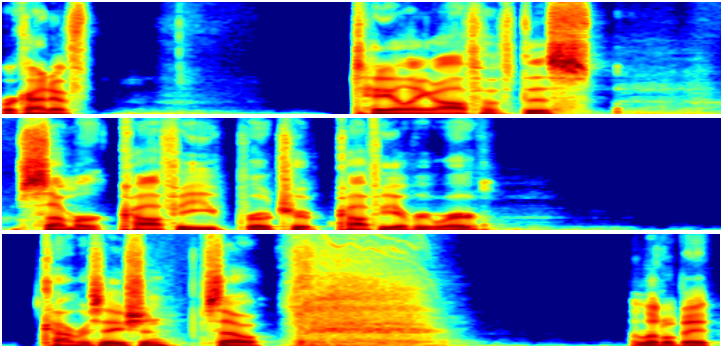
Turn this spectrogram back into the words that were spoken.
We're kind of tailing off of this summer coffee road trip, coffee everywhere conversation. So a little bit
